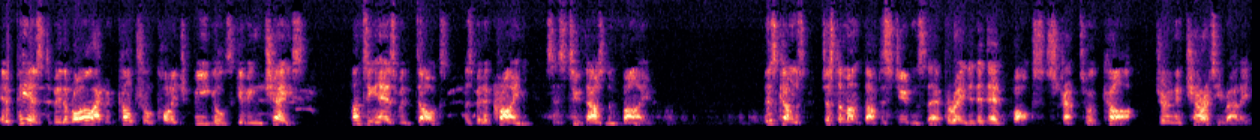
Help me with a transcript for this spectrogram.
it appears to be the Royal Agricultural College beagles giving chase. Hunting hares with dogs has been a crime since 2005. This comes just a month after students there paraded a dead fox strapped to a car during a charity rally.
